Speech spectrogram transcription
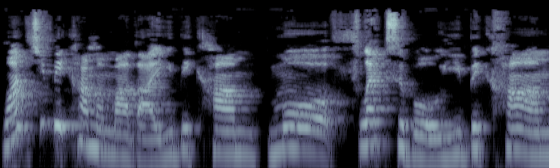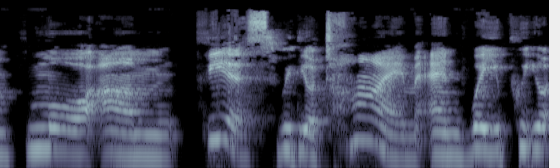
once you become a mother, you become more flexible, you become more, um, fierce with your time and where you put your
